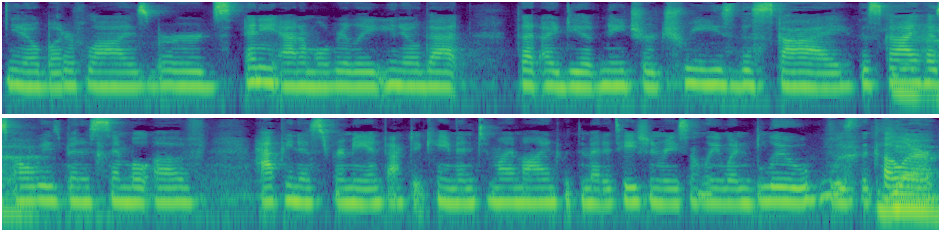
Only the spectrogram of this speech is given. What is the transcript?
you know, butterflies, birds, any animal really, you know, that that idea of nature, trees, the sky. The sky has always been a symbol of happiness for me. In fact, it came into my mind with the meditation recently when blue was the color.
